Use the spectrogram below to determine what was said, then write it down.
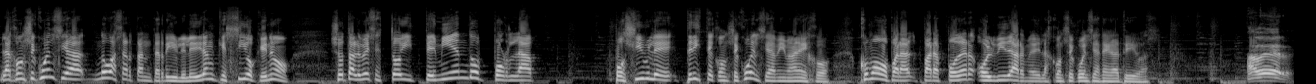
la consecuencia no va a ser tan terrible. Le dirán que sí o que no. Yo tal vez estoy temiendo por la posible triste consecuencia de mi manejo. ¿Cómo hago para, para poder olvidarme de las consecuencias negativas? A ver,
